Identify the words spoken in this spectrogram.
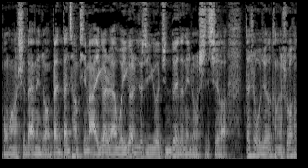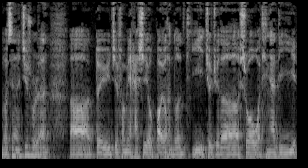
洪荒时代那种单单枪匹马一个人，我一个人就是一个军队的那种时期了。但是我觉得可能说很多现在技术人，呃，对于这方面还是有抱有很多的敌意，就觉得说我天下第一。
